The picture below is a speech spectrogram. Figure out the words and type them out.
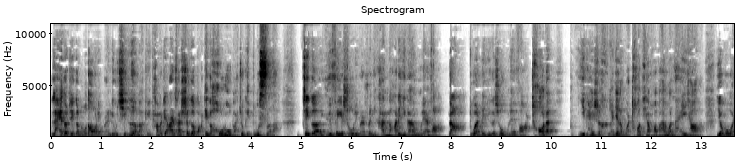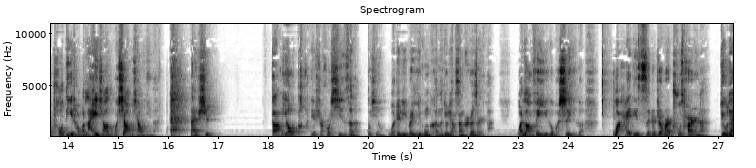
来到这个楼道里边，六七个嘛，给他们这二三十个把这个后路吧就给堵死了。这个于飞手里边说：“你看，拿着一杆五连发，那端着一个小五连发，朝着一开始合计了，我朝天花板我来一下子，要不我朝地上我来一下子，我吓唬吓唬你们。但是刚要打的时候，寻思了，不行，我这里边一共可能就两三颗子了，我浪费一个我是一个，我还得指着这玩意儿出菜呢。”对不对？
